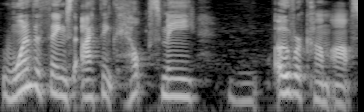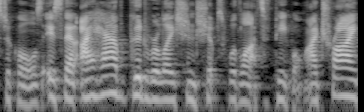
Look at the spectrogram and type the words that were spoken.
one of the things that i think helps me overcome obstacles is that I have good relationships with lots of people. I try,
